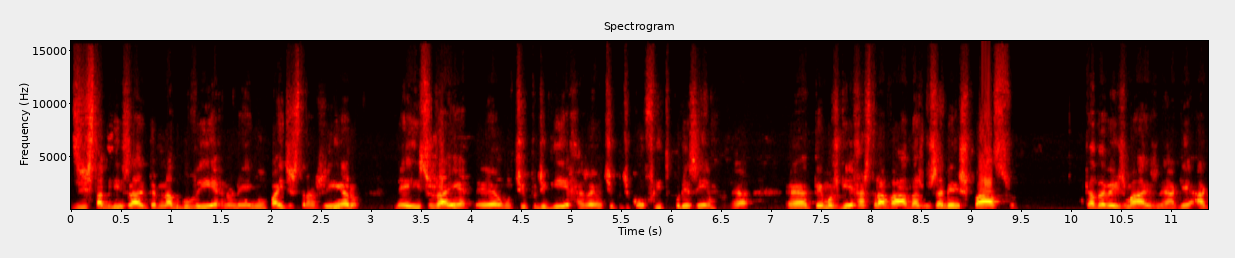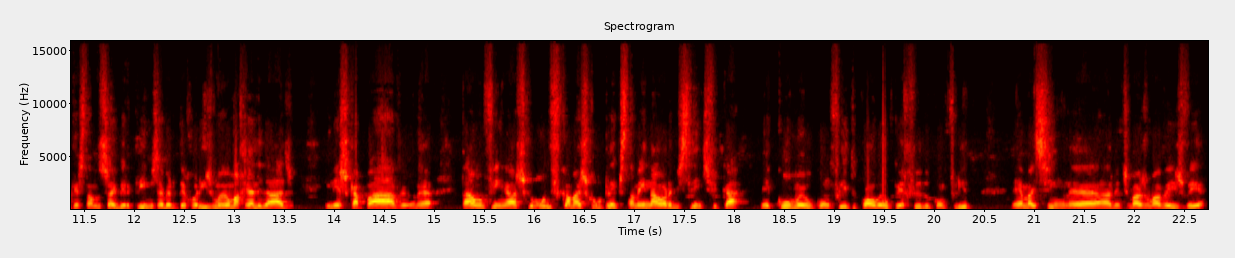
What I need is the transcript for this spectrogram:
desestabilizar determinado governo né, em um país estrangeiro, né, isso já é, é, um tipo de guerra, já é um tipo de conflito, por exemplo. Né? Temos guerras travadas no cyberespaço, cada vez mais, né? A questão do cybercrime, cyberterrorismo é uma realidade inescapável, né? Então, enfim, acho que o mundo fica mais complexo também na hora de se identificar né, como é o conflito, qual é o perfil do conflito, né? Mas sim, né? A gente mais uma vez vê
